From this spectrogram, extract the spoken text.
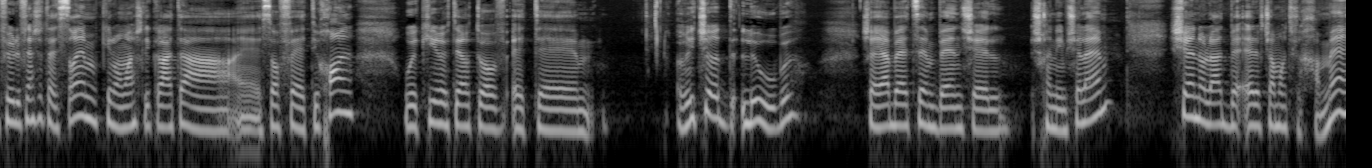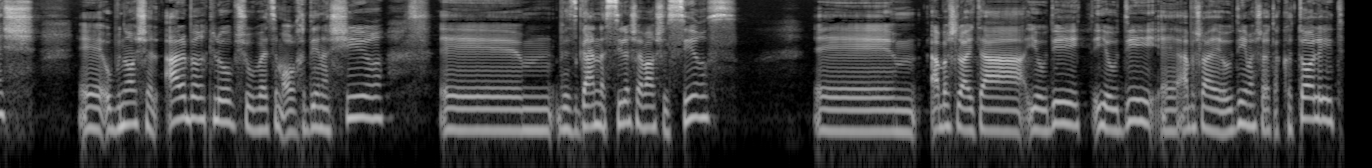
אפילו לפני שנות ה-20, כאילו ממש לקראת הסוף תיכון, הוא הכיר יותר טוב את ריצ'רד לוב, שהיה בעצם בן של שכנים שלהם. שנולד ב-1905, הוא בנו של אלברט לוב, שהוא בעצם עורך דין עשיר, וסגן נשיא לשעבר של סירס. אבא שלו הייתה יהודי, יהודי, אבא שלו היה יהודי, אמא שלו הייתה קתולית,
